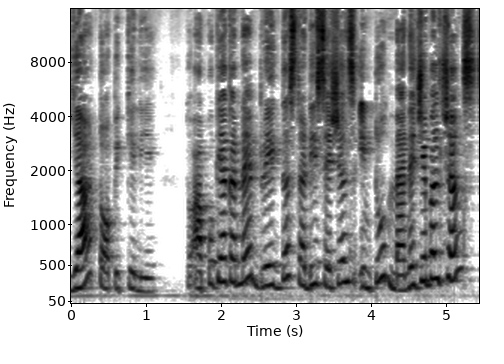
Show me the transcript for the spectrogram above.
या टॉपिक के लिए। तो आपको क्या करना है? Break the study sessions into manageable chunks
